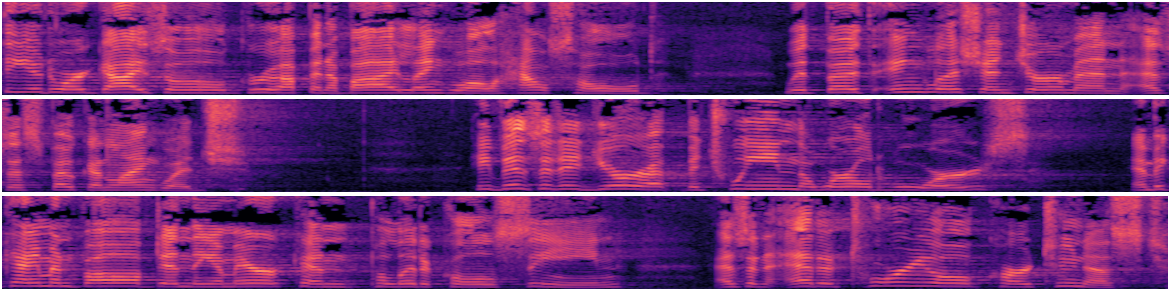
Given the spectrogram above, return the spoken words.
Theodore Geisel grew up in a bilingual household with both English and German as a spoken language. He visited Europe between the world wars and became involved in the American political scene as an editorial cartoonist.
